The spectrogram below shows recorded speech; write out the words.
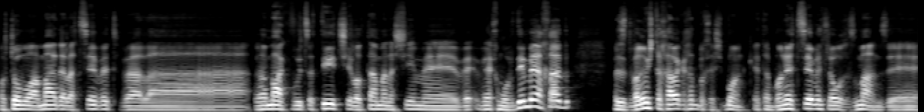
אותו מועמד על הצוות ועל הרמה הקבוצתית של אותם אנשים אה, ואיך הם עובדים ביחד. וזה דברים שאתה חייב לקחת בחשבון, כי אתה בונה צוות לאורך זמן, זה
